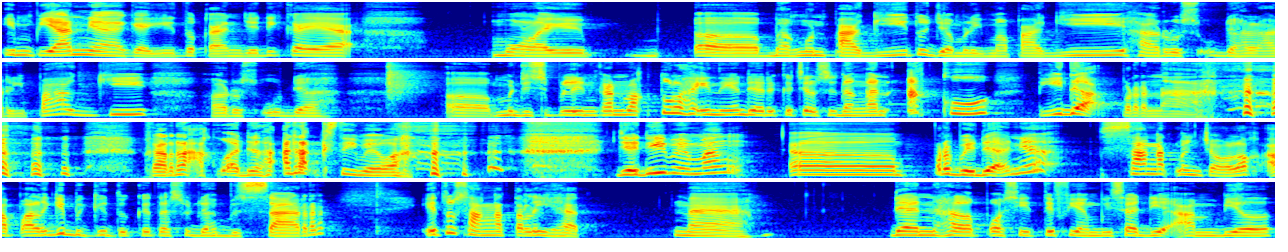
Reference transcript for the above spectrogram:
impiannya kayak gitu kan. Jadi kayak mulai uh, bangun pagi itu jam 5 pagi harus udah lari pagi harus udah uh, mendisiplinkan waktu lah intinya dari kecil sedangkan aku tidak pernah karena aku adalah anak istimewa jadi memang uh, perbedaannya sangat mencolok apalagi begitu kita sudah besar itu sangat terlihat. Nah, dan hal positif yang bisa diambil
